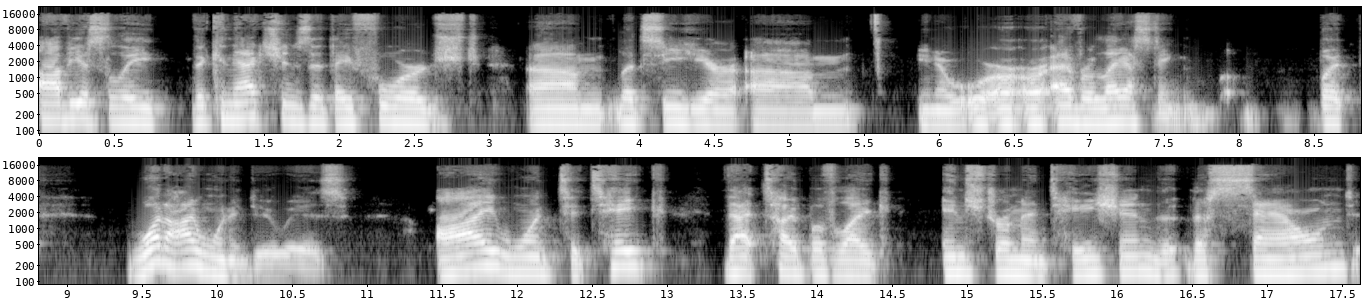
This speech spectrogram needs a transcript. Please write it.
obviously the connections that they forged. Um, let's see here, um, you know, or, or, everlasting. But what I want to do is, I want to take that type of like instrumentation, the, the sound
